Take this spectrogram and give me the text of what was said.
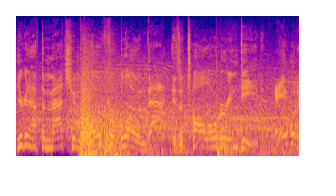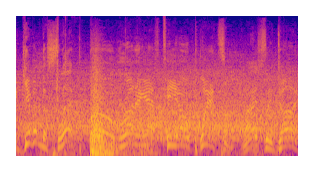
you're going to have to match him blow for blow, and that is a tall order indeed. Able to give him the slip. Boom, running STO plants him. Nicely done.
